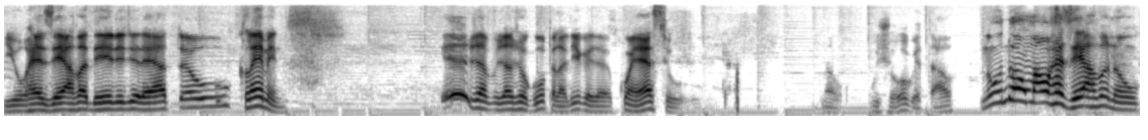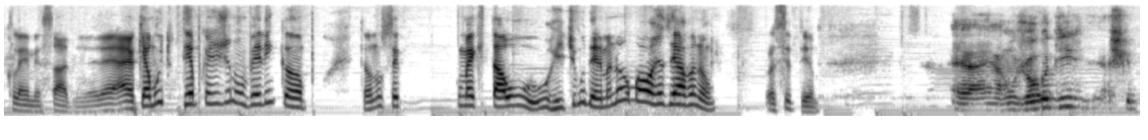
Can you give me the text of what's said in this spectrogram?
E o reserva dele direto é o Clemens. Ele já, já jogou pela liga, já conhece o, não, o jogo e tal. Não, não é um mau reserva, não, o Klemer, sabe? É, é que há muito tempo que a gente não vê ele em campo. Então não sei como é que tá o, o ritmo dele, mas não é um mau reserva, não, para ser tempo. É, é, um jogo de. Acho que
